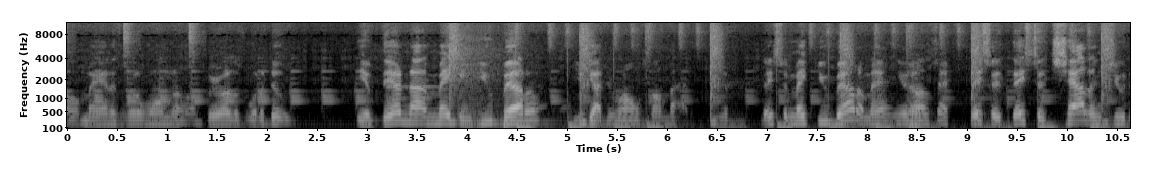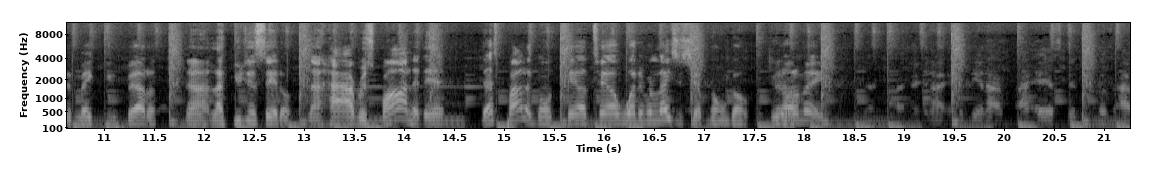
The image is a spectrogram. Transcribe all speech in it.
a man is with a woman, or a girl is with a dude, if they're not making you better, you got the wrong somebody. Yep. They should make you better, man. You know what I'm saying? They should they should challenge you to make you better. Now, like you just said, though, now how I respond to that, that's probably gonna tell tell where the relationship gonna go. You know what I mean? And, again, I, I asked it because I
